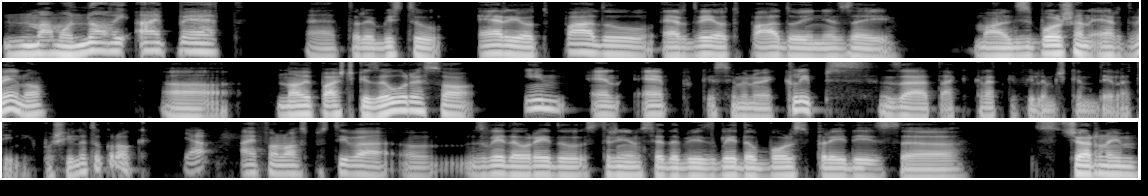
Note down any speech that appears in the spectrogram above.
imamo novi iPad, e, torej v bistvu R je odpadel, R2 je odpadel in je zdaj mal izboljšan R2. No? Uh, novi paščki za ure so in en app, ki se imenuje Clips, za take kratke filmčke delati in jih pošiljati okrog. Ja. iPhone lahko spustiva, zgleda v redu, strinjam se, da bi izgledal bolj spredi z, uh, s črnim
